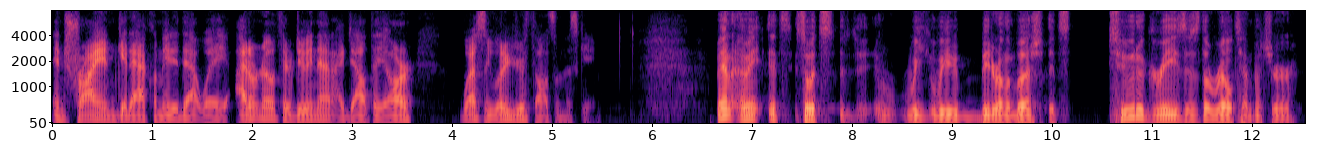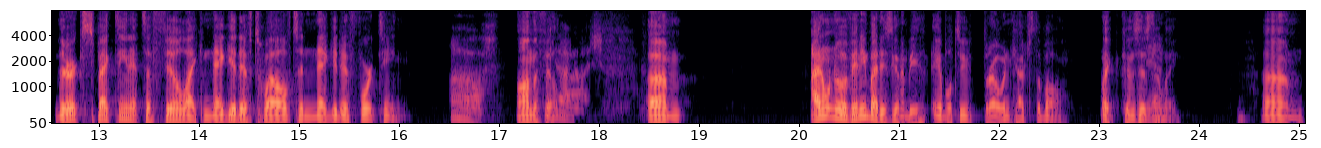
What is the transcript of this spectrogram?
and try and get acclimated that way. I don't know if they're doing that. I doubt they are. Wesley, what are your thoughts on this game? Man, I mean, it's so it's we we beat around the bush. It's two degrees is the real temperature. They're expecting it to feel like negative twelve to negative fourteen. Oh, on the field. Gosh. Um, I don't know if anybody's going to be able to throw and catch the ball like consistently. Yeah. Um,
